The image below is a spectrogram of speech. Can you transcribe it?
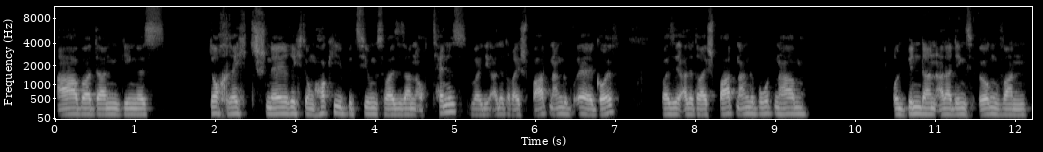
aber dann ging es doch recht schnell Richtung Hockey, beziehungsweise dann auch Tennis, weil die alle drei Sparten äh, Golf, weil sie alle drei Sparten angeboten haben. Und bin dann allerdings irgendwann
